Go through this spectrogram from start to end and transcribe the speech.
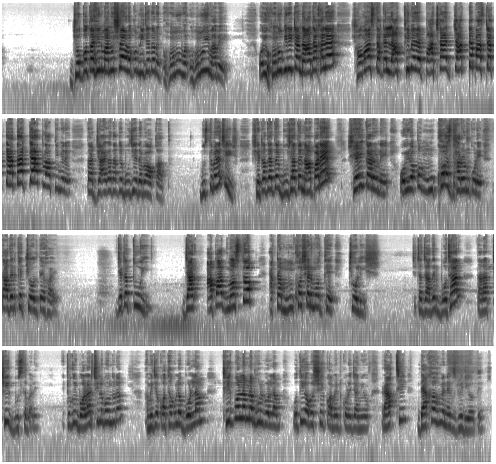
যোগ্যতাহীন মানুষরা ওরকম নিজেদের হনু, হনুই ভাবে। ওই হনুগিরিটা না দেখালে সমাজ তাকে লাথি মেরে, পাছায় চারটে, পাঁচটা ক্যাতা, ক্যাত লাথি মেরে তার জায়গা তাকে বুঝিয়ে দেবে অকাত। বুঝতে পেরেছিস? সেটা যাতে বুঝাতে না পারে সেই কারণে ওই রকম মুখোশ ধারণ করে তাদেরকে চলতে হয়। যেটা তুই, যার আপাদ মস্তক একটা মুখোশের মধ্যে চলিস। যেটা যাদের বোঝার, তারা ঠিক বুঝতে পারে। এটুকুই বলার ছিল বন্ধুরা। আমি যে কথাগুলো বললাম, ঠিক বললাম না ভুল বললাম, অতি অবশ্যই কমেন্ট করে জানিও। রাখছি, দেখা হবে নেক্সট ভিডিওতে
